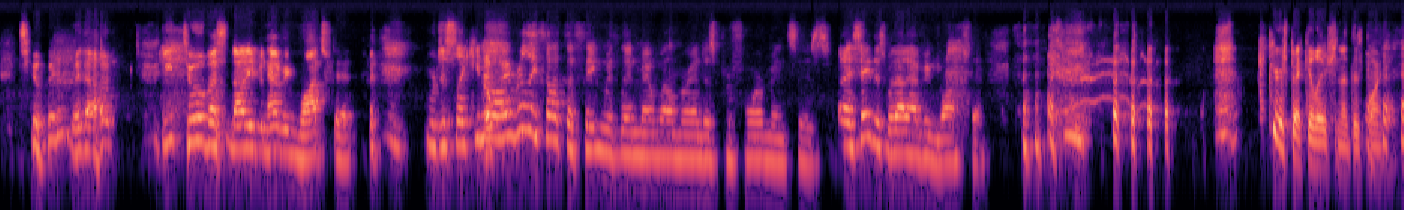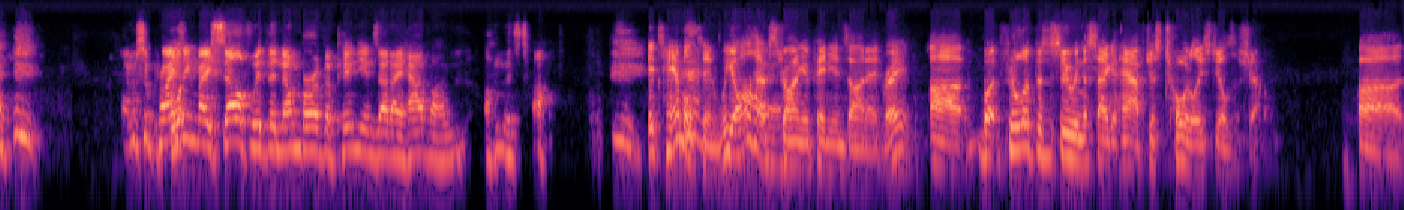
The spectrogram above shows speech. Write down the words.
to it without two of us not even having watched it. We're just like, you know, I really thought the thing with Lin Manuel Miranda's performance is. I say this without having watched it. Pure speculation at this point. I'm surprising myself with the number of opinions that I have on on this topic. It's Hamilton. We all have strong opinions on it, right? Uh, but Phillipa Soo in the second half just totally steals the show. Uh,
